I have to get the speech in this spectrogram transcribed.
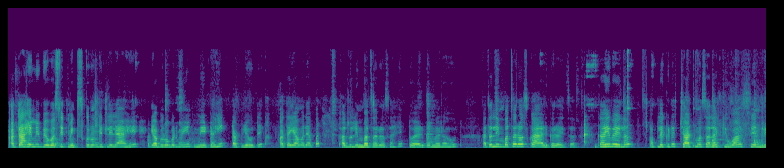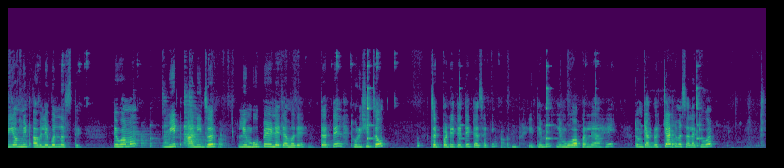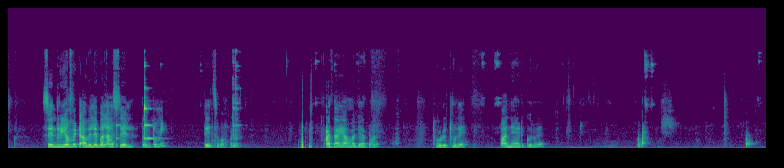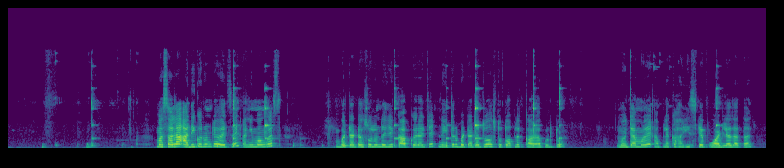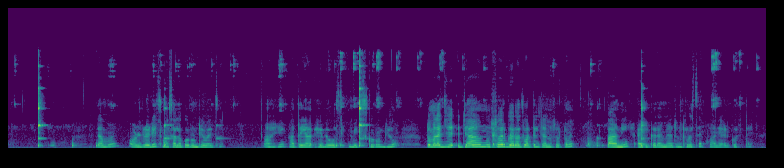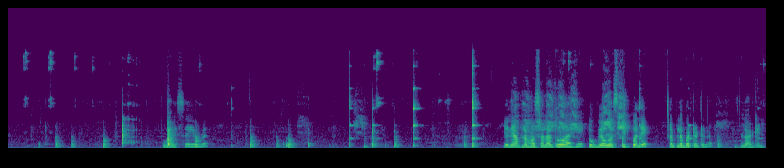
आता हे मी व्यवस्थित मिक्स करून घेतलेले आहे. याबरोबर मी मीठही टाकले होते. आता यामध्ये आपण हा जो लिंबाचा रस आहे तो ॲड करणार आहोत. आता लिंबाचा रस काय ॲड करायचा? काही वेळेला आपल्याकडे चाट मसाला किंवा सेंद्रिय मीठ अवेलेबल नसते. तेव्हा मग मीठ आणि जर लिंबू पिळले त्यामध्ये तर ते थोडीशी चव चटपटीत येते त्यासाठी इथे मी लिंबू वापरले आहे. तुमच्याकडं चाट मसाला किंवा सेंद्रिय मीठ अवेलेबल असेल तर तुम्ही तेच वापरा. आता यामध्ये आपण थोडे थोडे पाणी ॲड करूया. मसाला आधी करून ठेवायचा आहे आणि मगच बटाटा सोलून त्याचे काप करायचे. नाहीतर बटाटा जो असतो तो आपला काळा पडतो. मग त्यामुळे आपल्या काही स्टेप वाढल्या जातात. त्यामुळे ऑलरेडीच मसाला करून ठेवायचा आहे. आता या हे व्यवस्थित मिक्स करून घेऊ. तुम्हाला जे ज्यानुसार गरज वाटेल त्यानुसार तुम्ही पाणी ॲड करा. मी अजून थोडंसं पाणी ॲड करते. पुरेसं एवढं याने आपला मसाला जो आहे तो व्यवस्थितपणे आपल्या बटाट्यांना लागेल.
